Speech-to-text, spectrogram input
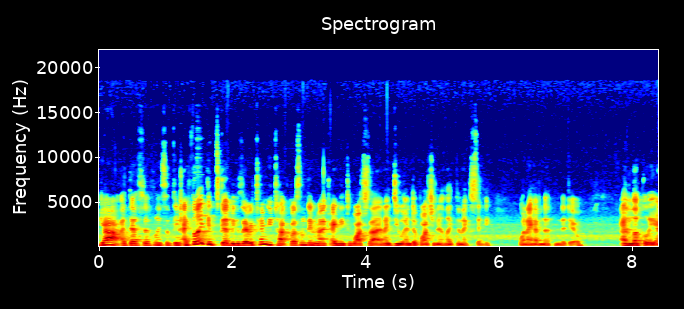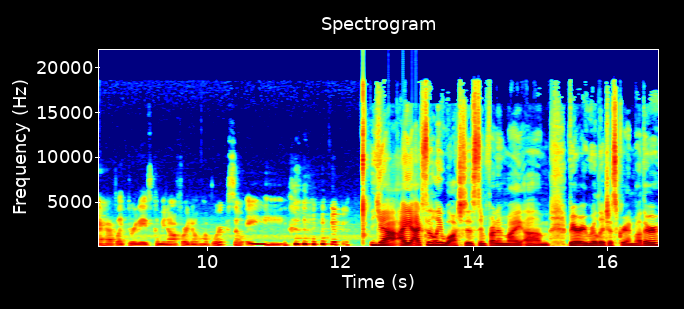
yeah, that's definitely something. I feel like it's good because every time you talk about something, I'm like, I need to watch that, and I do end up watching it like the next day when I have nothing to do. And luckily, I have like three days coming off where I don't have work, so hey. Yeah, I accidentally watched this in front of my um, very religious grandmother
